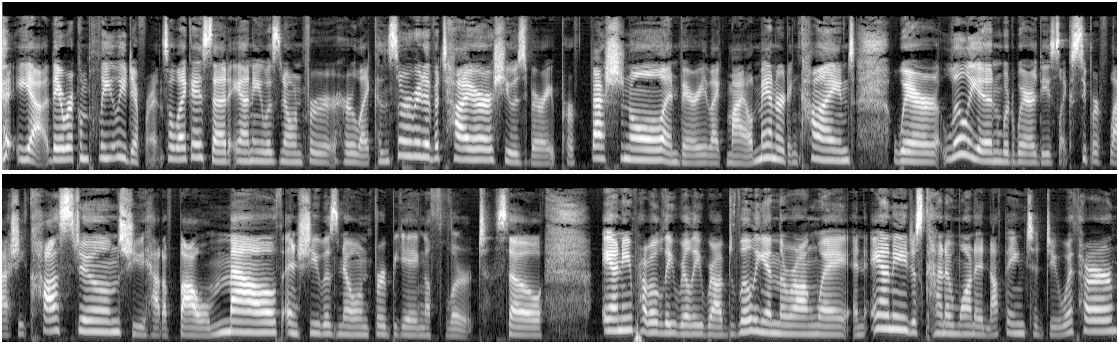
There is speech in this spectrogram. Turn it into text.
yeah, they were completely different. So like I said, Annie was known for her like conservative attire. She was very professional and very like mild-mannered and kind, where Lillian would wear these like super flashy costumes. She had a foul mouth and she was known for being a flirt. So Annie probably really rubbed Lillian the wrong way, and Annie just kind of wanted nothing to do with her.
